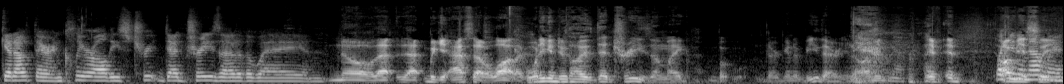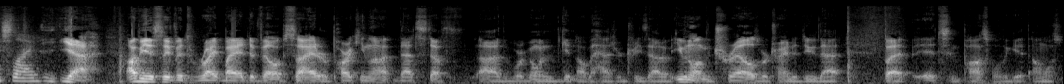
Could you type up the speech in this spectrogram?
get out there and clear all these tre- dead trees out of the way and no, that that we get asked that a lot. Like, what are you going to do with all these dead trees? I'm like, but they're going to be there. You know, I mean, Yeah. if, if like in an obviously- avalanche slide. Yeah, obviously, if it's right by a developed site or parking lot, that stuff uh, we're going getting all the hazard trees out of. Even along the trails, we're trying to do that, but it's impossible to get almost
